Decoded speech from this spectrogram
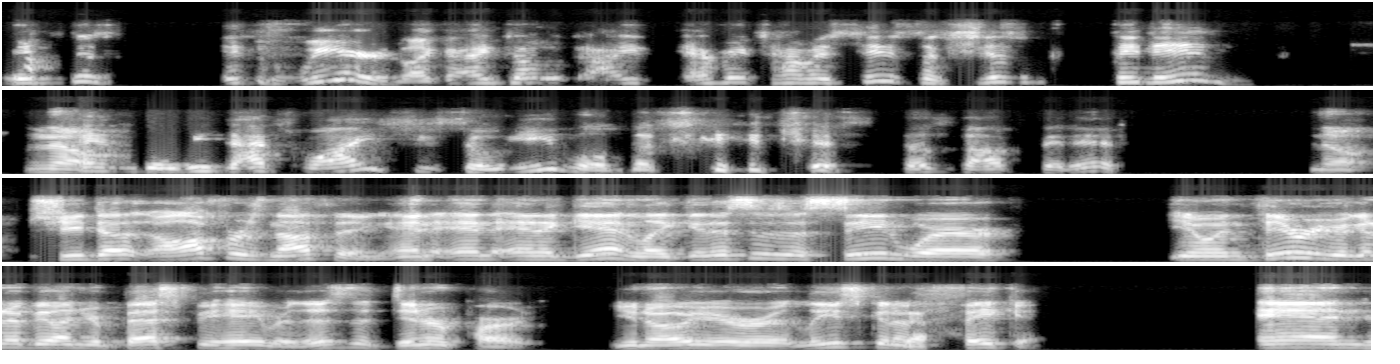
it's just it's weird. Like I don't. I every time I see it, it's like she doesn't fit in, no, and maybe that's why she's so evil. But she just does not fit in. no, she does offers nothing. And and and again, like this is a scene where, you know, in theory, you're going to be on your best behavior. This is a dinner party. You know, you're at least going to Yeah. fake it. And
